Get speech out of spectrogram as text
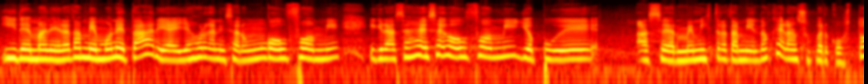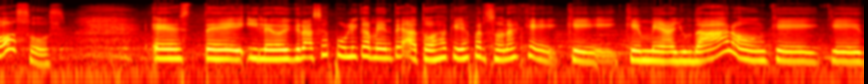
y de manera también monetaria. Ellas organizaron un GoFundMe y gracias a ese GoFundMe yo pude hacerme mis tratamientos que eran súper costosos. Este, y le doy gracias públicamente a todas aquellas personas que, que, me ayudaron, que,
